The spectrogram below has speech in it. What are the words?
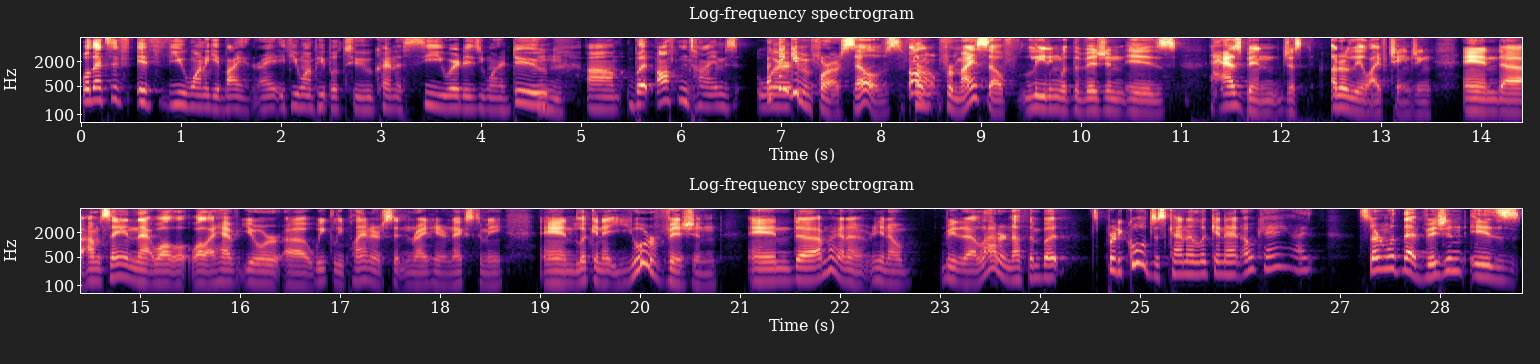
Well, that's if if you want to get buy-in, right? If you want people to kind of see where it is you want to do. Um, but oftentimes, Mm-hmm. I think even for ourselves, for, Oh, no. for myself, leading with the vision is has been just utterly life changing. And uh, I'm saying that while while I have your uh, weekly planner sitting right here next to me and looking at your vision. And uh, I'm not gonna you know read it out loud or nothing, but it's pretty cool. Just kind of looking at okay, I starting with that vision is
